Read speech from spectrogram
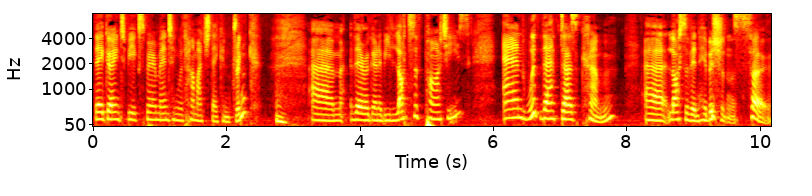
They're going to be experimenting with how much they can drink. Um, there are going to be lots of parties, and with that does come uh, loss of inhibitions. So,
